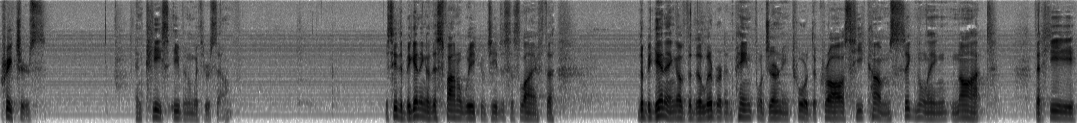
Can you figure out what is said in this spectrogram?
creatures, and peace even with yourself. You see, the beginning of this final week of Jesus' life, the, the beginning of the deliberate and painful journey toward the cross, he comes signaling not that he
